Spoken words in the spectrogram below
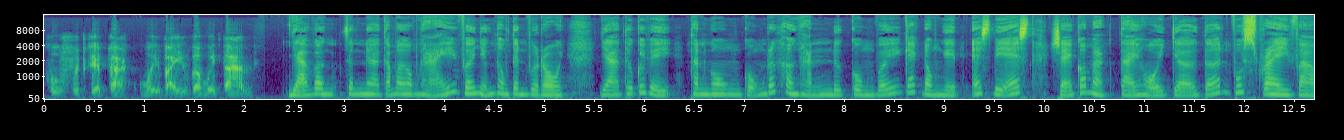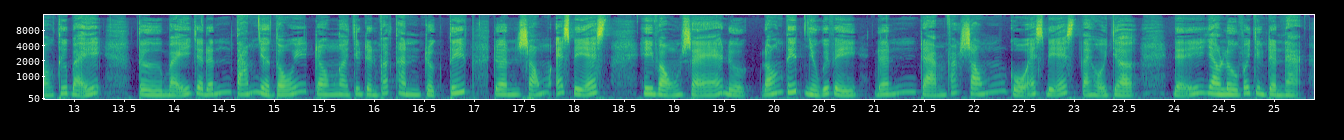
khu Footscray Park 17 và 18 Dạ vâng, xin à, cảm ơn ông Hải với những thông tin vừa rồi. Dạ thưa quý vị, Thanh Ngôn cũng rất hân hạnh được cùng với các đồng nghiệp SBS sẽ có mặt tại hội chợ Tết Foodstray vào thứ Bảy từ 7 cho đến 8 giờ tối trong à, chương trình phát thanh trực tiếp trên sóng SBS. Hy vọng sẽ được đón tiếp nhiều quý vị đến trạm phát sóng của SBS tại hội chợ để giao lưu với chương trình ạ. À.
